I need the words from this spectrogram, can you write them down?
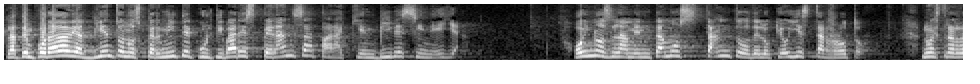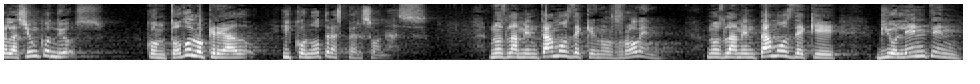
La temporada de Adviento nos permite cultivar esperanza para quien vive sin ella. Hoy nos lamentamos tanto de lo que hoy está roto, nuestra relación con Dios, con todo lo creado y con otras personas. Nos lamentamos de que nos roben. Nos lamentamos de que violenten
